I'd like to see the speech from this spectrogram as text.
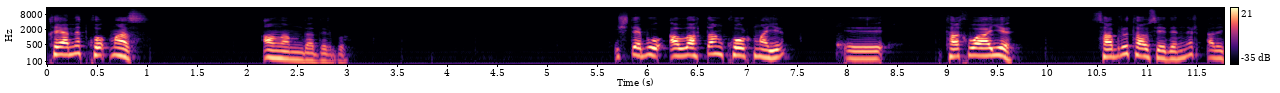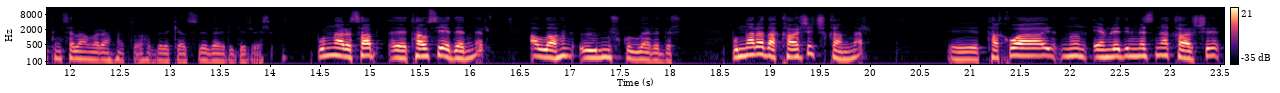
kıyamet kopmaz anlamındadır bu. İşte bu Allah'tan korkmayı, e, takvayı, sabrı tavsiye edenler, aleyküm selam ve rahmetullah ve berekat size de ayrı geceler. Bunları sab, e, tavsiye edenler Allah'ın övülmüş kullarıdır. Bunlara da karşı çıkanlar, e, takvanın emredilmesine karşı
